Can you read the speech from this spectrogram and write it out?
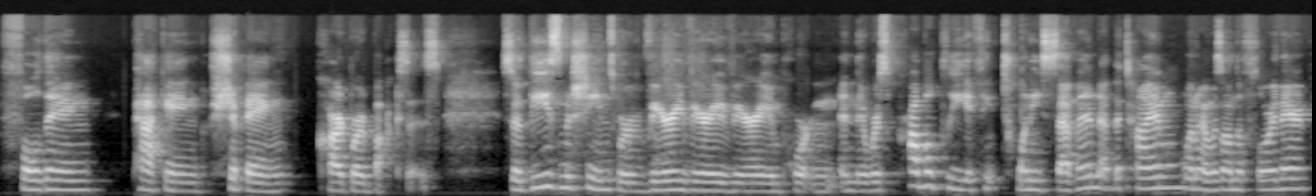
folding, packing, shipping cardboard boxes. So these machines were very, very, very important. And there was probably, I think, 27 at the time when I was on the floor there.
